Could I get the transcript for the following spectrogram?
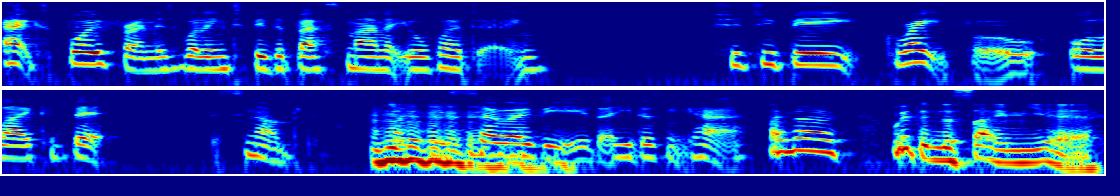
ex boyfriend is willing to be the best man at your wedding, should you be grateful or like a bit snubbed? Like he's so over you that he doesn't care. I know. Within the same year.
